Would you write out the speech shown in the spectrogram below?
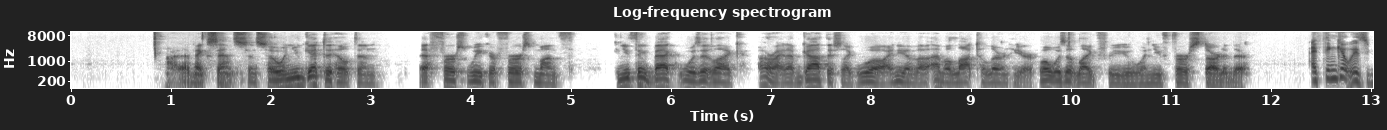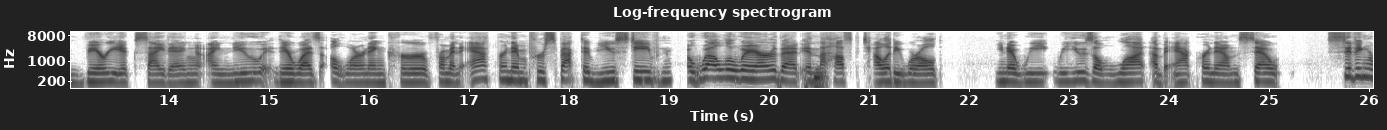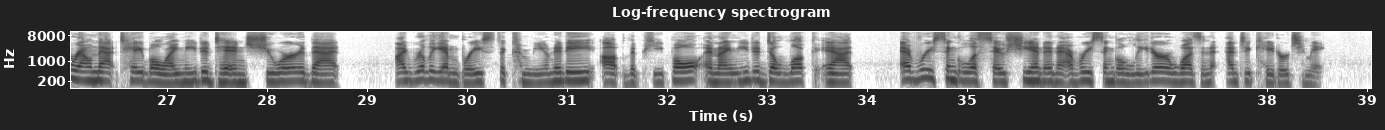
Ah, that makes sense. And so when you get to Hilton, that first week or first month, can you think back? Was it like, all right, I've got this? Like, whoa, I need, I have a lot to learn here. What was it like for you when you first started there? I think it was very exciting. I knew there was a learning curve from an acronym perspective. You, Steve, are well aware that in the mm-hmm. hospitality world, you know, we we use a lot of acronyms. So sitting around that table, I needed to ensure that I really embraced the community of the people and I needed to look at every single associate and every single leader was an educator to me.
